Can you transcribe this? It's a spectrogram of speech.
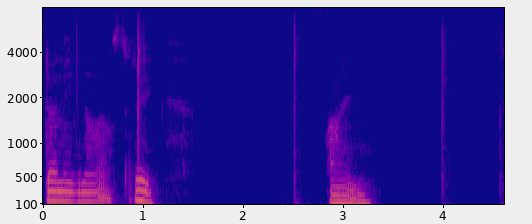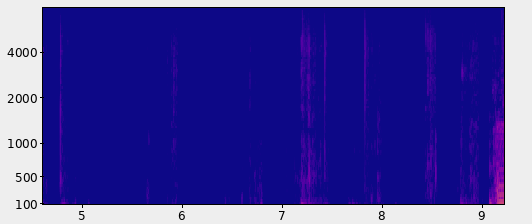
don't even know what else to do. Fine. Um,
